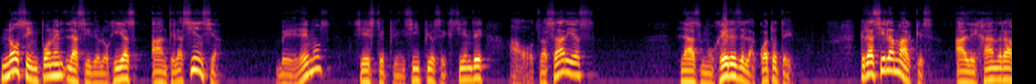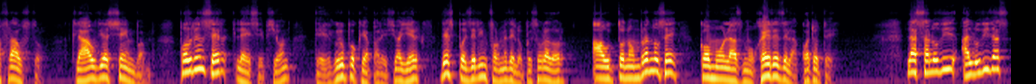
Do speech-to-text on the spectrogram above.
no se imponen las ideologías ante la ciencia. Veremos si este principio se extiende a otras áreas. Las mujeres de la 4T. Graciela Márquez, Alejandra Fraustro, Claudia Sheinbaum podrían ser la excepción del grupo que apareció ayer después del informe de López Obrador, autonombrándose como las mujeres de la 4T. Las aludidas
